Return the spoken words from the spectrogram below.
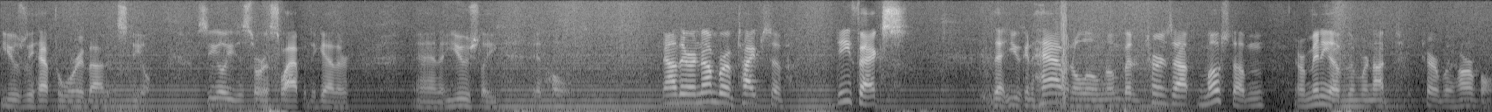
usually have to worry about in steel. Steel, you just sort of slap it together and it usually it holds. Now there are a number of types of defects that you can have in aluminum, but it turns out most of them, or many of them, are not terribly harmful.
